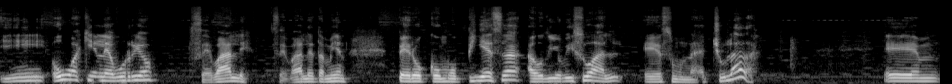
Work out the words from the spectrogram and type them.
Y hubo a quien le aburrió, se vale, se vale también. Pero como pieza audiovisual, es una chulada. Em,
